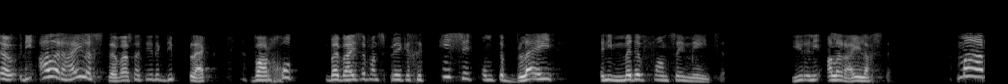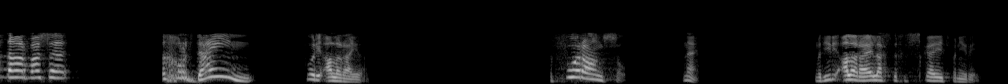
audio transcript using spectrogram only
Nou, die allerheiligste was natuurlik die plek waar God by wyse van spreuke gekies het om te bly in die midde van sy mense. Hier in die allerheiligste. Maar daar was 'n 'n gordyn voor die allerheiligste. 'n Voorhangsel. Nee. Wat hierdie allerheiligste geskei het van die res.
